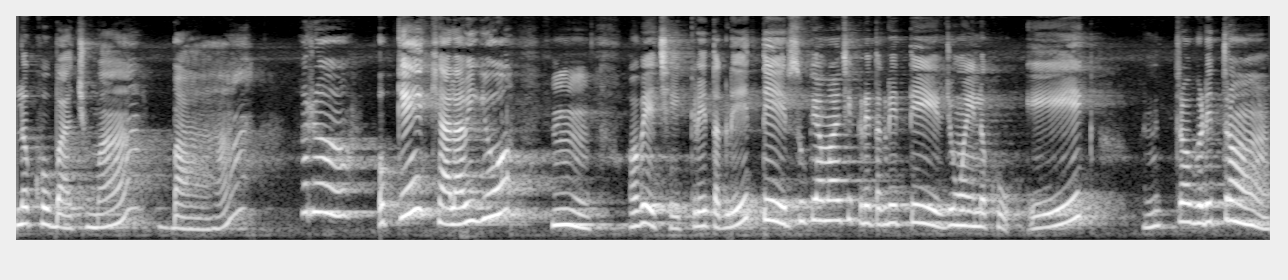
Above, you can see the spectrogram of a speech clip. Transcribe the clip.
લખો બાજુમાં બા ર ઓકે, ખ્યાલ આવી ગયો? હમ, હવે છે એકડે તગડે તેર. શું કહેવામાં આવે છે? એકડે તગડે તેર. જો અહીં લખું, એક અને ત્રગડે ત્રણ.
